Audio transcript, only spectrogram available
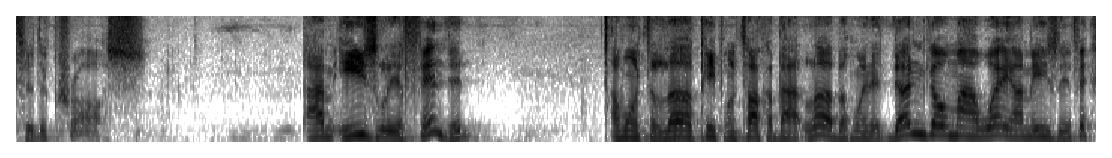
to the cross. I'm easily offended I want to love people and talk about love, but when it doesn't go my way, I'm easily offended.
